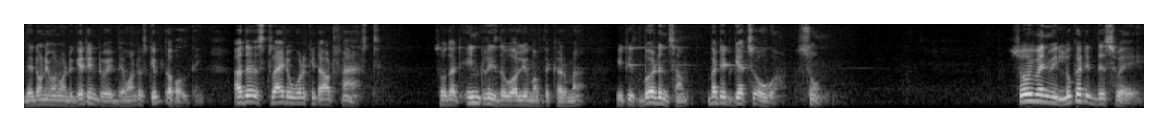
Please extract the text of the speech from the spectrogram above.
They don't even want to get into it, they want to skip the whole thing. Others try to work it out fast, so that increase the volume of the karma. It is burdensome, but it gets over soon. So when we look at it this way,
